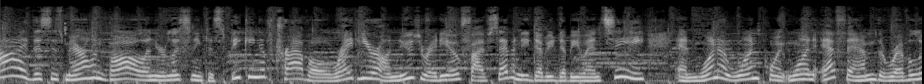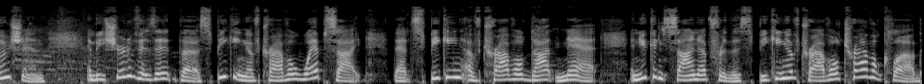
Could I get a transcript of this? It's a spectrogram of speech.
Hi, this is Marilyn Ball, and you're listening to Speaking of Travel right here on News Radio 570 WWNC and 101.1 FM The Revolution. And be sure to visit the Speaking of Travel website. That's speakingoftravel.net. And you can sign up for the Speaking of Travel Travel Club,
